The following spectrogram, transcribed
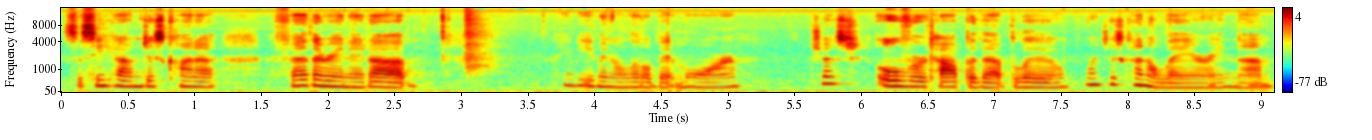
So see how I'm just kind of feathering it up, maybe even a little bit more, just over top of that blue. We're just kind of layering them.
